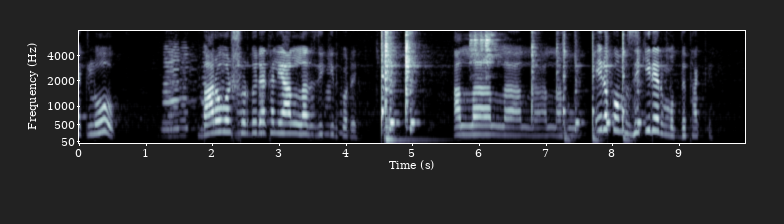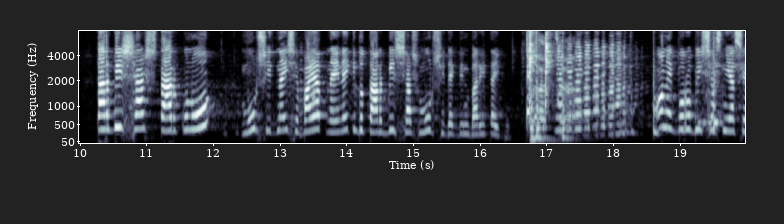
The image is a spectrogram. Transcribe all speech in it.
এক লোক বারো বছর ধরে খালি আল্লাহর জিকির করে। আল্লাহ আল্লাহ আল্লাহ আল্লাহ এরকম জিকিরের মধ্যে থাকে। তার বিশ্বাস, তার কোনো মুর্শিদ নাই, সে বায়াত নাই নাই, কিন্তু তার বিশ্বাস মুর্শিদ একদিন বাড়িতে আইব অনেক বড় বিশ্বাস নিয়ে আসে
